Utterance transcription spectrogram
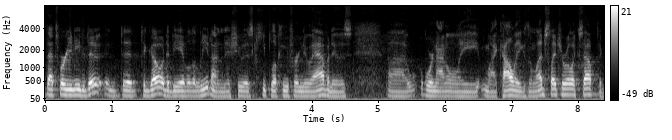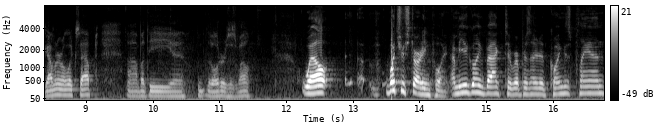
that's where you need to do to, to go to be able to lead on an issue is keep looking for new avenues uh, where not only my colleagues in the legislature will accept, the governor will accept, uh, but the, uh, the voters as well. Well, what's your starting point? I mean, you're going back to Representative Kooyenga's plan.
